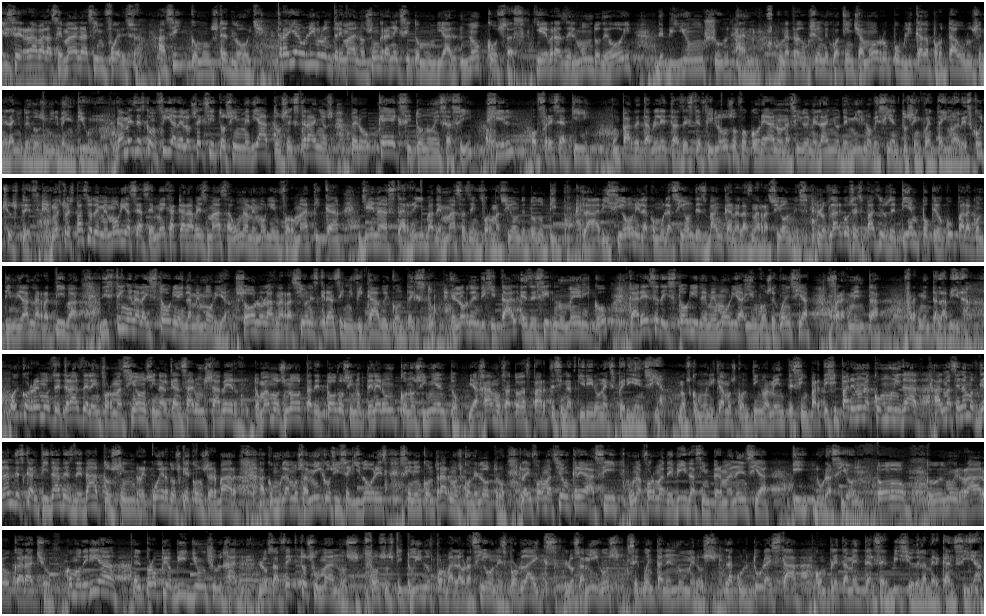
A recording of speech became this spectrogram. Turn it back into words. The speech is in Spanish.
cerraba la semana sin fuerza, así como usted lo oye. Traía un libro entre manos, un gran éxito mundial, No Cosas, Quiebras del Mundo de Hoy, de Byung-Chul Han, una traducción de Joaquín Chamorro publicada por Taurus en el año de 2021. Gámez desconfía de los éxitos inmediatos, extraños, pero ¿qué éxito no es así? Gil ofrece aquí un par de tabletas de este filósofo coreano nacido en el año de 1959. Escuche usted. Nuestro espacio de memoria se asemeja cada vez más a una memoria informática llena hasta arriba de masas de información de todo tipo. La adición y la acumulación desbancan a las narraciones. Los largos espacios de tiempo que ocupa la continuidad narrativa distinguen a la historia y la memoria. Solo las narraciones crean significado y contexto. El orden digital, es decir, numérico, carece de historia y de memoria y en consecuencia fragmenta, fragmenta la vida. Hoy corremos detrás de la información sin alcanzar un saber. Tomamos nota de todo sin obtener un conocimiento. Viajamos a todas partes sin adquirir una experiencia. Nos comunicamos continuamente sin participar en una comunidad. Almacenamos grandes cantidades de datos sin recuerdos que conservar. Acumulamos amigos y seguidores sin encontrarnos con el otro. La información crea así una forma de vida sin permanencia y duración. Todo, todo es muy raro, caracho. Como diría el propio Byung Chul Han, los afectos humanos son sustituidos por valoraciones, por likes. Los amigos se cuentan en números. La cultura está completamente al servicio de la mercancía.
